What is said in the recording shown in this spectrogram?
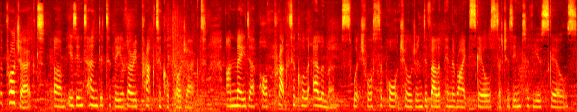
The project um, is intended to be a very practical project and made up of practical elements which will support children developing the right skills such as interview skills,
